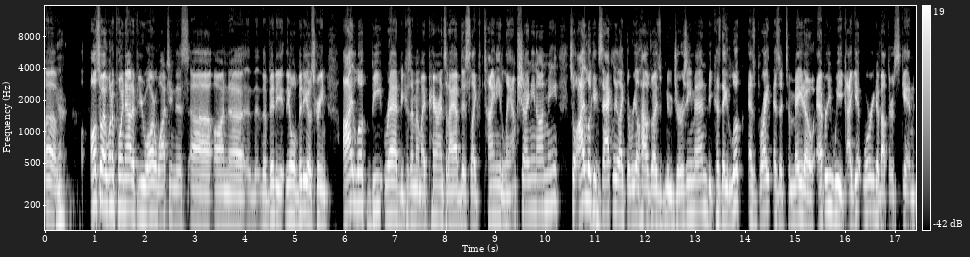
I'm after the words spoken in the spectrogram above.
Um, Yeah. Also, I want to point out if you are watching this uh, on uh, the, the video, the old video screen, I look beat red because I'm at my parents and I have this like tiny lamp shining on me. So I look exactly like the Real Housewives of New Jersey men because they look as bright as a tomato every week. I get worried about their skin,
